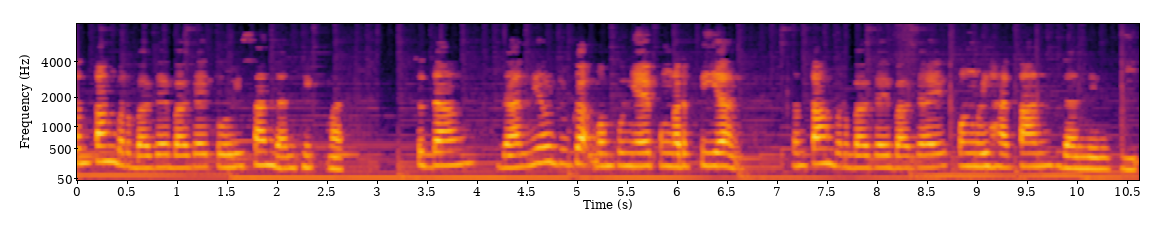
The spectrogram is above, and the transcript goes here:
tentang berbagai-bagai tulisan dan hikmat. Sedang Daniel juga mempunyai pengertian tentang berbagai-bagai penglihatan dan mimpi.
